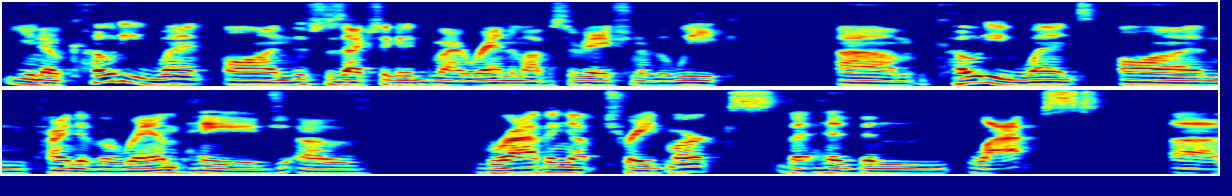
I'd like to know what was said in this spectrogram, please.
you know, Cody went on, this was actually going to be my random observation of the week. Um, Cody went on kind of a rampage of grabbing up trademarks that had been lapsed uh,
